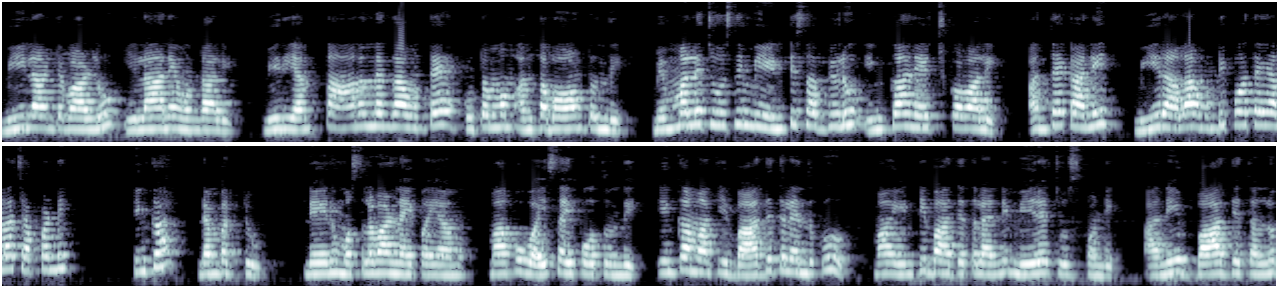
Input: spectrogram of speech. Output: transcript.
మీలాంటి వాళ్ళు ఇలానే ఉండాలి. మీరు ఎంత ఆనందంగా ఉంటే కుటుంబం అంత బాగుంటుంది. మిమ్మల్ని చూసి మీ ఇంటి సభ్యులు ఇంకా నేర్చుకోవాలి. అంతేకాని మీరు అలా ఉండిపోతే ఎలా చెప్పండి? ఇంకా నెంబర్ టూ నేను ముసలవాళ్ళనైపోయాము మాకు వయసు అయిపోతుంది. ఇంకా మాకు ఈ బాధ్యతలు ఎందుకు? మా ఇంటి బాధ్యతలన్నీ మీరే చూసుకోండి అని బాధ్యతలను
